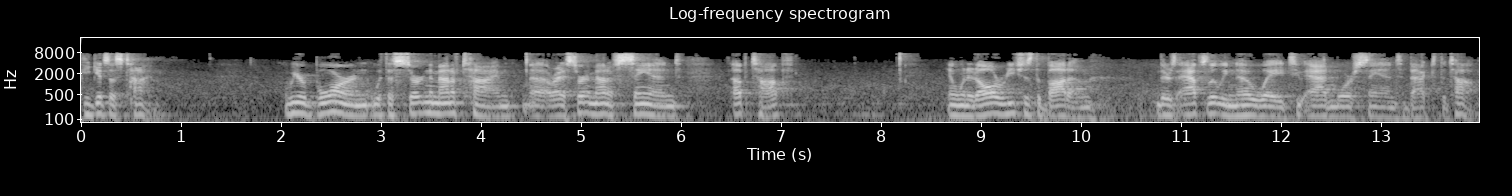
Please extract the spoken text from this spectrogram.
he gives us time. We are born with a certain amount of time, uh, right, a certain amount of sand up top. And when it all reaches the bottom, there's absolutely no way to add more sand back to the top.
